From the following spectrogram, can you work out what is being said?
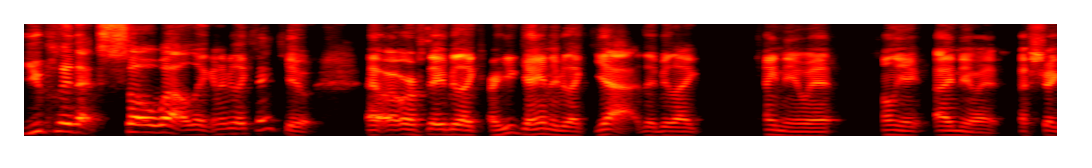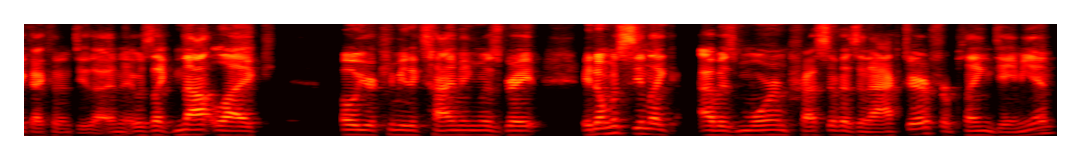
You play that so well. Like and i'd be like thank you. Or if they'd be like are you gay? And they'd be like yeah. They'd be like i knew it. Only i knew it. A straight guy couldn't do that. And it was like not like oh, your comedic timing was great. It almost seemed like I was more impressive as an actor for playing Damian.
